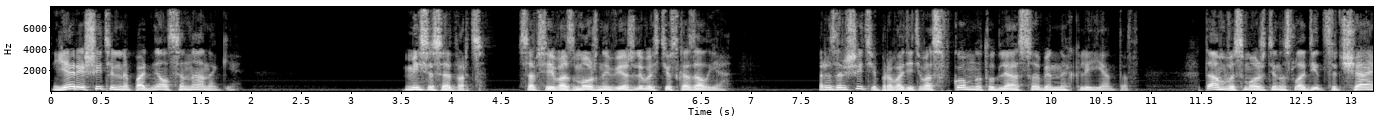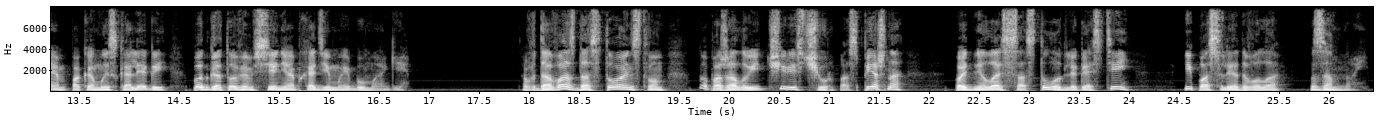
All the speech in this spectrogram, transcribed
Я решительно поднялся на ноги. «Миссис Эдвардс», — со всей возможной вежливостью сказал я, — Разрешите проводить вас в комнату для особенных клиентов. Там вы сможете насладиться чаем, пока мы с коллегой подготовим все необходимые бумаги. Вдова с достоинством, но, пожалуй, чересчур поспешно, поднялась со стула для гостей и последовала за мной.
